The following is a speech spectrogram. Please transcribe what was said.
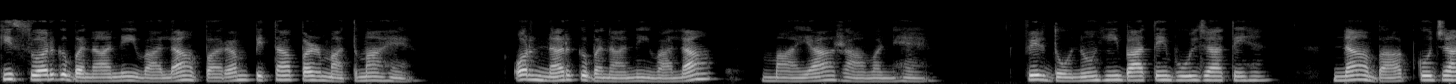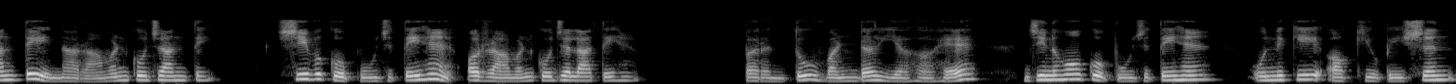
कि स्वर्ग बनाने वाला परम पिता परमात्मा है और नरक बनाने वाला माया रावण है। फिर दोनों ही बातें भूल जाते हैं। ना बाप को जानते, ना रावण को जानते। शिव को पूजते हैं और रावण को जलाते हैं। परंतु वंडर यह है, जिन्हों को पूजते हैं, उनके ऑक्यूपेशन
